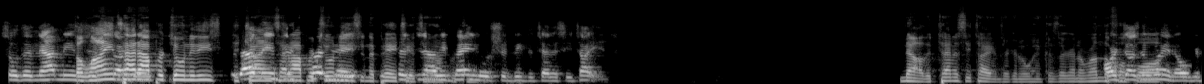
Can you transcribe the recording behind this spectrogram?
so then that means The Lions had opportunities. The Giants had opportunities, Sunday, and the the Patriots opportunities. Bengals should beat the Tennessee Titans. No, the Tennessee Titans are going to win because they're going to run the Heart doesn't win over.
